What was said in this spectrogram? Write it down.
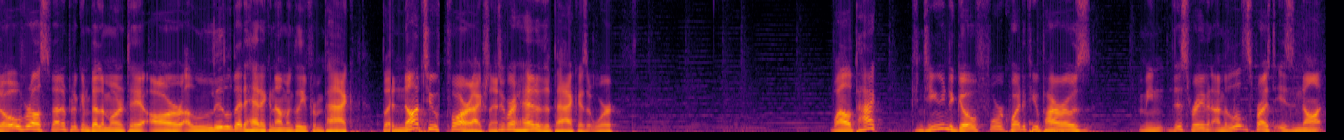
So overall, Svatopluk and Bella Morte are a little bit ahead economically from PAK, but not too far actually, not too far ahead of the Pack as it were. While PAK continuing to go for quite a few Pyros, I mean, this Raven, I'm a little surprised, is not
